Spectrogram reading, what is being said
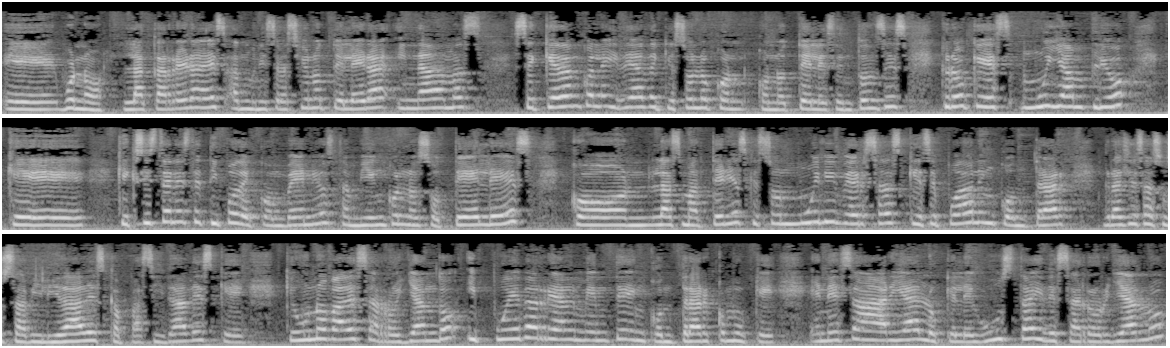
eh, bueno, la carrera es administración hotelera y nada más se quedan con la idea de que solo con, con hoteles. Entonces, creo que es muy amplio que, que existan este tipo de convenios también con los hoteles, con las materias que son muy diversas, que se puedan encontrar gracias a sus habilidades, capacidades que, que uno va desarrollando y pueda realmente encontrar como que en esa área lo que le gusta y desarrollarlo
